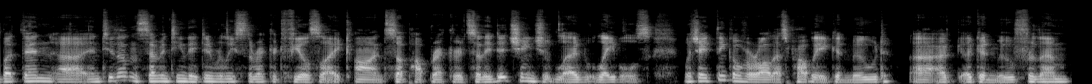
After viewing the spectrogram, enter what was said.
but then uh, in 2017, they did release the record Feels Like on Sub Pop Records, so they did change lab- labels, which I think overall that's probably a good mood, uh, a, a good move for them.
